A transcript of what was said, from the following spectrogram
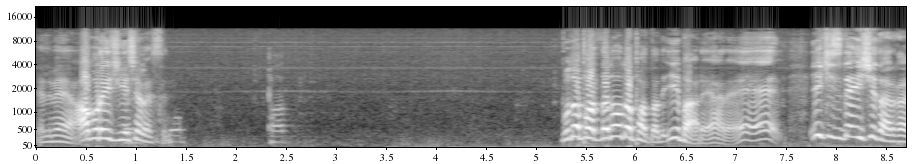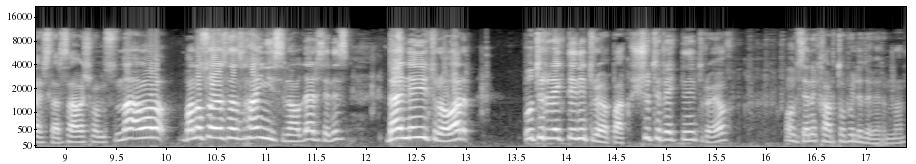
Gelme. Aa burayı hiç geçemezsin. Pat. Bu da patladı o da patladı. İyi bari yani. Ee, ikisi de eşit arkadaşlar savaş konusunda. Ama bana sorarsanız hangisini al derseniz. Bende nitro var. Bu trekte nitro yok. Bak şu trekte nitro yok. Oğlum seni kartopuyla döverim lan.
